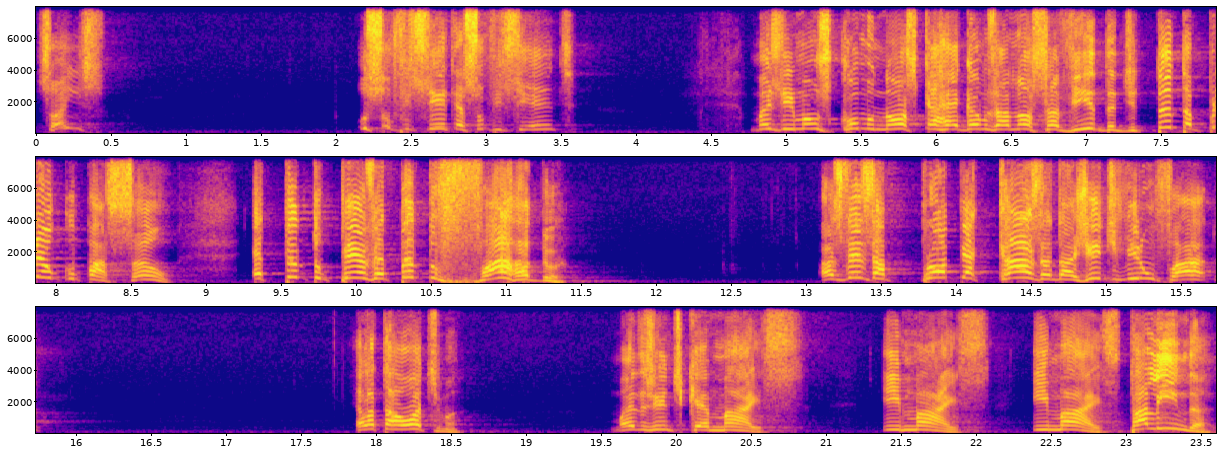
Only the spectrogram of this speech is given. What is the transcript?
só isso. O suficiente é suficiente. Mas, irmãos, como nós carregamos a nossa vida de tanta preocupação, é tanto peso, é tanto fardo. Às vezes a própria casa da gente vira um fardo. Ela está ótima, mas a gente quer mais, e mais, e mais. Está linda,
